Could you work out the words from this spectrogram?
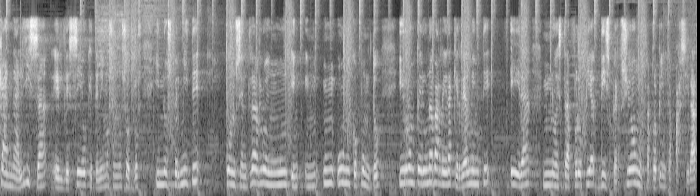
canaliza el deseo que tenemos en nosotros y nos permite concentrarlo en un, en un único punto y romper una barrera que realmente era nuestra propia dispersión, nuestra propia incapacidad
